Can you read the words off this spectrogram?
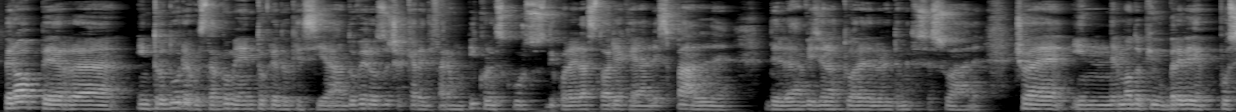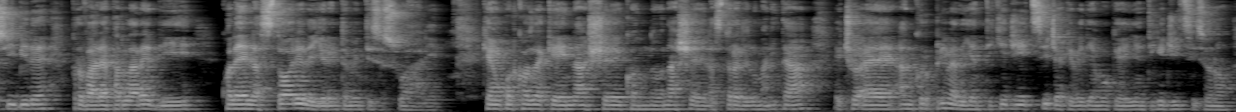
Però per eh, introdurre questo argomento credo che sia doveroso cercare di fare un piccolo excursus di qual è la storia che è alle spalle della visione attuale dell'orientamento sessuale, cioè in, nel modo più breve possibile provare a parlare di qual è la storia degli orientamenti sessuali, che è un qualcosa che nasce quando nasce la storia dell'umanità, e cioè ancora prima degli antichi egizi, già che vediamo che gli antichi egizi sono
